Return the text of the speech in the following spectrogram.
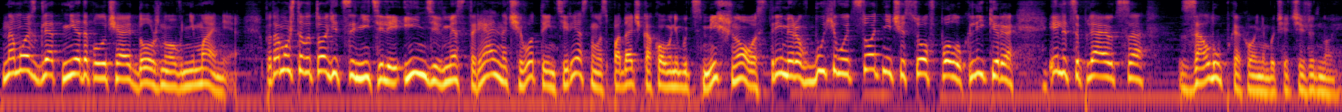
на мой взгляд, недополучают должного внимания. Потому что в итоге ценители инди вместо реально чего-то интересного с подачи какого-нибудь смешного стримера вбухивают сотни часов полукликера или цепляются за луп какой-нибудь очередной.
